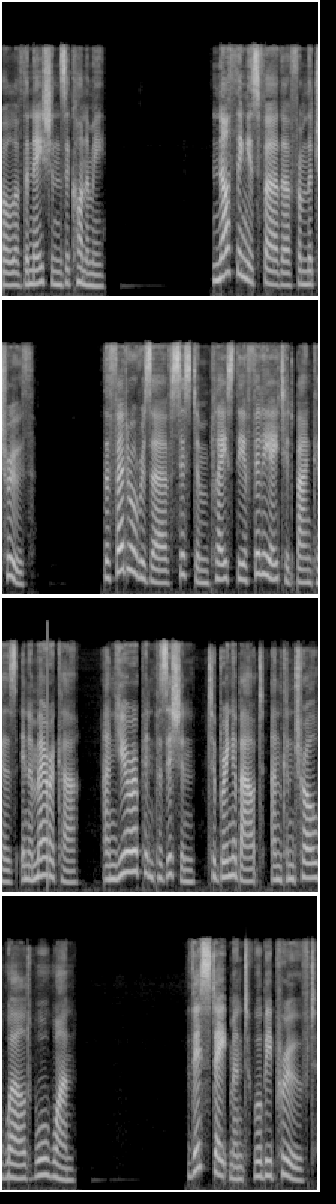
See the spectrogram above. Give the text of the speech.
of the nation's economy. Nothing is further from the truth. The Federal Reserve System placed the affiliated bankers in America and Europe in position to bring about and control World War I. This statement will be proved.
